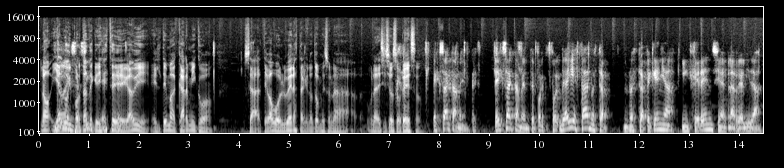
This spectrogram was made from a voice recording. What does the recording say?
No, y algo importante que dijiste, este Gaby, el tema kármico, o sea, te va a volver hasta que no tomes una, decisión sobre eso. Exactamente, exactamente. Porque, de ahí está nuestra, nuestra pequeña injerencia en la realidad.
